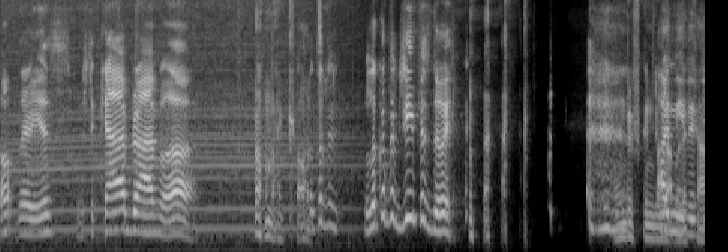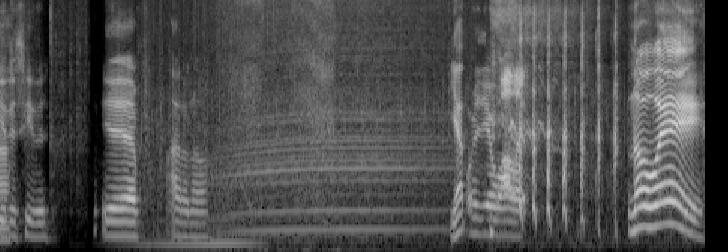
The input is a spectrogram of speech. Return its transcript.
oh, there he is. Mr. Cab Driver. Oh my Look god. what the, look what the Jeep is doing. I wonder if we can do I that with a needed you to see this. Yeah, I don't know. Yep. Where's your wallet? no way.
